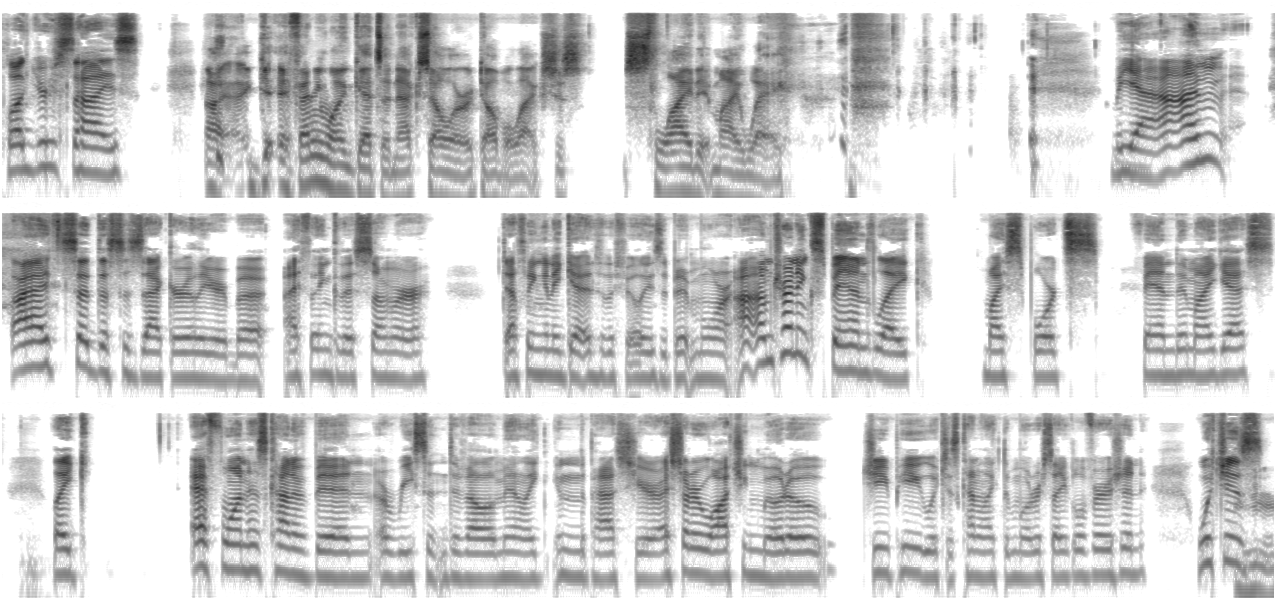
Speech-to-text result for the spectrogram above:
Plug your size. uh, if anyone gets an XL or a double X, just slide it my way. but yeah, I'm. I said this to Zach earlier, but I think this summer definitely going to get into the Phillies a bit more. I- I'm trying to expand like my sports fandom, I guess. Like F1 has kind of been a recent development like in the past year. I started watching Moto GP, which is kind of like the motorcycle version, which is mm-hmm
